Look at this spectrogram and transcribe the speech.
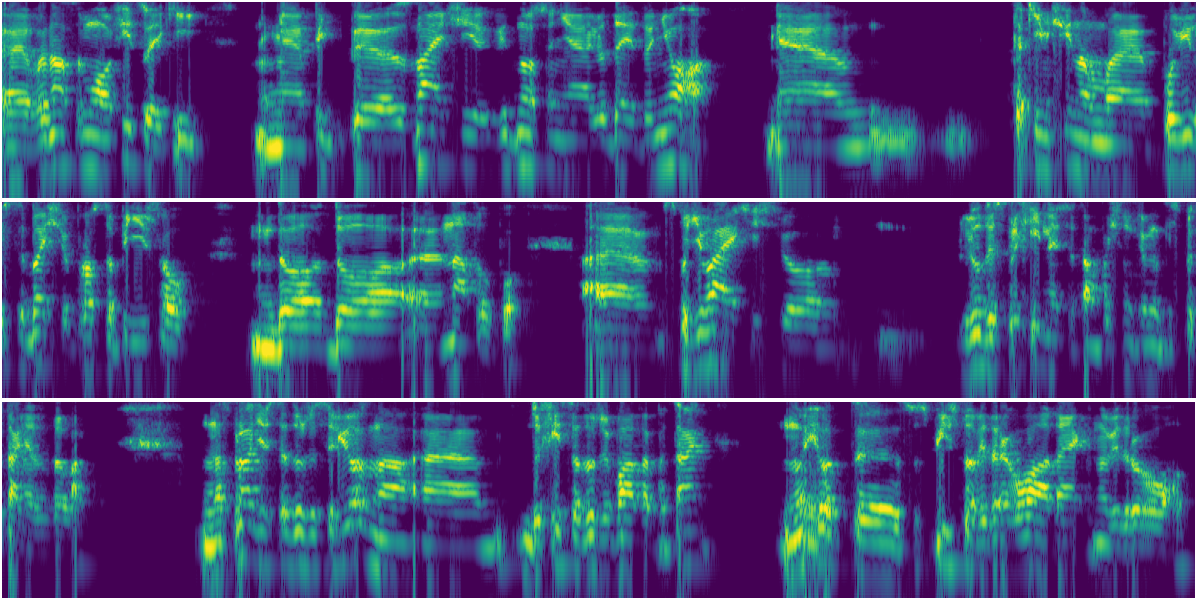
е, вина самого Фіцо, який, під, знаючи відношення людей до нього, таким чином повів себе, що просто підійшов до, до натовпу, сподіваючись, що люди з прихильністю там почнуть йому якісь питання задавати. Насправді все дуже серйозно. Е, до Фіса дуже багато питань. Ну і от е, суспільство відреагувало так, як воно відреагувало.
